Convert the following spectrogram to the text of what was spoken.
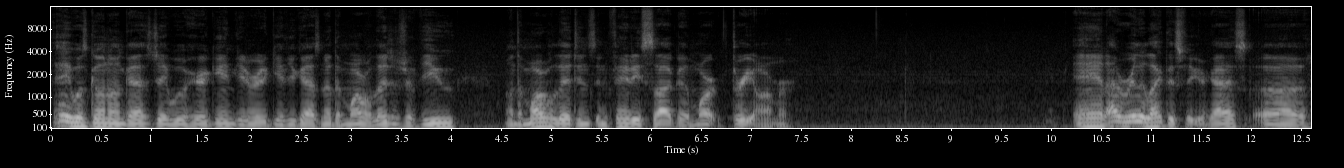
Hey, what's going on guys? Jay Will here again, getting ready to give you guys another Marvel Legends review on the Marvel Legends Infinity Saga Mark III armor. And I really like this figure, guys. Uh,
